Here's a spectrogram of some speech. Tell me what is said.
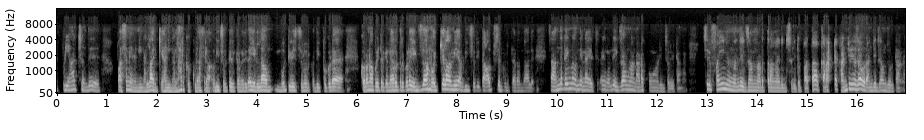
எப்படியாச்சும் வந்து பசங்க நீ நல்லா இருக்கியா? நீ நல்லா இருக்க கூடாதுரா அப்படின்னு சொல்லிட்டு இருக்க மாதிரி தான் எல்லா மோட்டிவேஷனும் இருக்குது இப்ப கூட கொரோனா போயிட்டு இருக்க நேரத்துல கூட எக்ஸாம் வைக்கலாமே அப்படின்னு சொல்லிட்டு ஆப்ஷன் கொடுத்தாரு அந்த ஆளு. அந்த டைம்ல வந்து என்ன ஆயிடுச்சு வந்து எக்ஸாம்லாம் நடக்கும் அப்படின்னு சொல்லிட்டாங்க. சரி ஃபைன் இவங்க வந்து எக்ஸாம் நடத்துறாங்க அப்படின்னு சொல்லிட்டு பார்த்தா கரெக்டா கண்டினியூஸா ஒரு அஞ்சு எக்ஸாம் சொல்லிட்டாங்க.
